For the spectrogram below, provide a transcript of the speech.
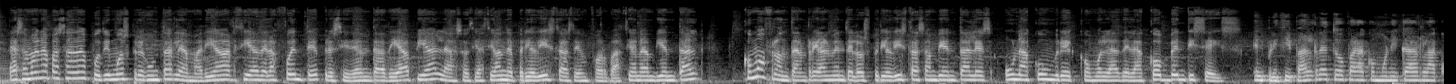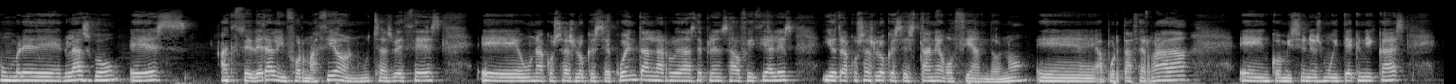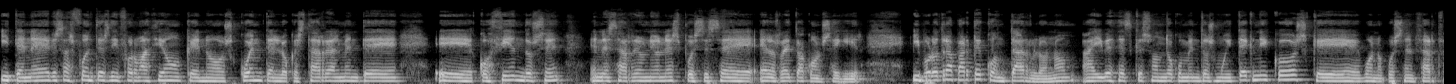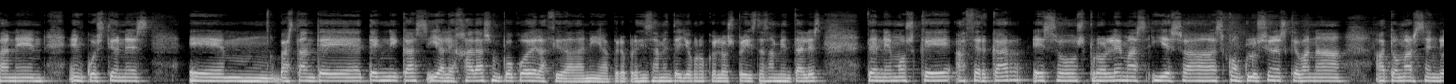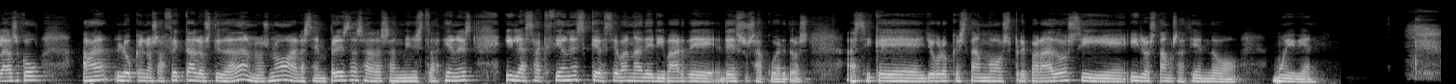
La semana pasada pudimos preguntarle a María García de la Fuente, presidenta de APIA, la Asociación de Periodistas de Información Ambiental, cómo afrontan realmente los periodistas ambientales una cumbre como la de la COP26. El principal reto para comunicar la cumbre de Glasgow es acceder a la información. Muchas veces eh, una cosa es lo que se cuenta en las ruedas de prensa oficiales y otra cosa es lo que se está negociando, ¿no? Eh, a puerta cerrada en comisiones muy técnicas y tener esas fuentes de información que nos cuenten lo que está realmente eh, cociéndose en esas reuniones, pues es el reto a conseguir. Y por otra parte, contarlo, ¿no? Hay veces que son documentos muy técnicos que, bueno, pues se enzarzan en, en cuestiones em, bastante técnicas y alejadas un poco de la ciudadanía, pero precisamente yo creo que los periodistas ambientales tenemos que acercar esos problemas y esas conclusiones que van a a, tomarse en Glasgow a lo que nos afecta a los ciudadanos, ¿no? a las empresas, a las administraciones y las acciones que se van a derivar de, esos acuerdos. Así que yo creo que estamos preparados y lo estamos haciendo muy bien.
